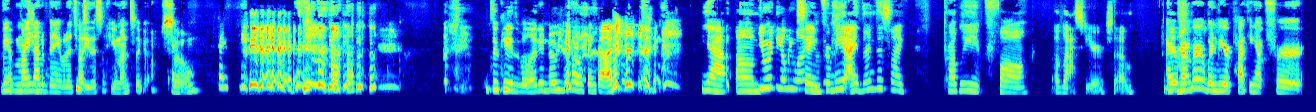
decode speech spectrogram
We Yep, might true. not have been able to tell you this a few months ago. So It's okay as well. I didn't know either. oh, thank God. Yeah. Um. You weren't the only one. Same for me. I learned this like probably fall of last year. So I remember when we were packing up for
